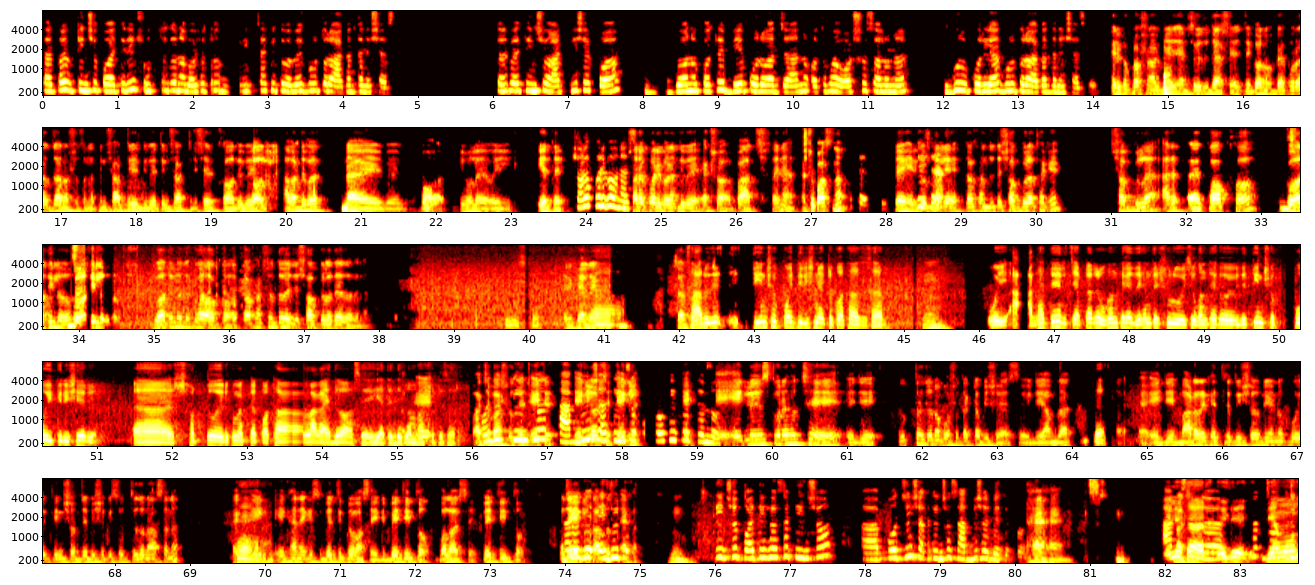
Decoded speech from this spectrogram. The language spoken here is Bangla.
তারপর তিনশো পঁয়ত্রিশ উত্তেজনা বশত ইচ্ছাকৃতভাবে গুরুতর আঘাত দানের শাস্তি। তারপরে তিনশো আটত্রিশের ক গণপথে বেপরোয়া যান অথবা অশ্ব চালনার গুরু করিয়া গুরুতর আঘাত দানের শাস্তি এরকম প্রশ্ন আসবে এমসিকিউ যদি আসে যে গণ ব্যাপার জানা সূচনা তিনশো আটত্রিশ দিবে তিনশো আটত্রিশের খ দিবে আবার দেবে না কি বলে ওই ইয়েতে? সড়ক পরিবহন আছে। সড়ক পরিবহন দিবে একশো পাঁচ তাই না? একশো পাঁচ না? তো এরকম দিলে তখন যদি সবগুলা থাকে সবগুলা আর ক খ গ দিল গ দিল। যে ক খ তখন শুধু ওই যে সবগুলা দেওয়া যাবে না। এর খেয়াল রাখবেন তারপর স্যার ওই যে তিনশো পঁয়ত্রিশ নিয়ে একটা কথা আছে স্যার। হুম। ওই আঘাতের চ্যাপ্টারের ওখান থেকে যেখান থেকে শুরু হয়েছে ওখান থেকে ওই যে তিনশো পঁয়ত্রিশের আহ শর্ত এরকম একটা কথা লাগায় দেওয়া আছে ইয়াতে দেখলাম ভাষ্যতে স্যার। আচ্ছা যে বাসুদেব তিনশো এইটা ছাব্বিশ এগুলো আর হচ্ছে তিনশো পঁচিশের জন্য। এগুলো ইউজ করে হচ্ছে এই যে উত্তেজনা বশত একটা বিষয় আছে ওই যে আমরা এই যে মার্ডারের ক্ষেত্রে দুইশো নিরানব্বই তিনশোর যে বিষয় কিছু উত্তেজনা আছে না? হ্যাঁ, হ্যাঁ, এখানে কিছু ব্যতিক্রম আছে যে ব্যতীত বলা আছে ব্যতীত। তিনশো পঁয়ত্রিশ হচ্ছে তিনশো পঁচিশ আর তিনশো ছাব্বিশের ব্যতিক্রম। হ্যাঁ হ্যাঁ। স্যার ওই যে যেমন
